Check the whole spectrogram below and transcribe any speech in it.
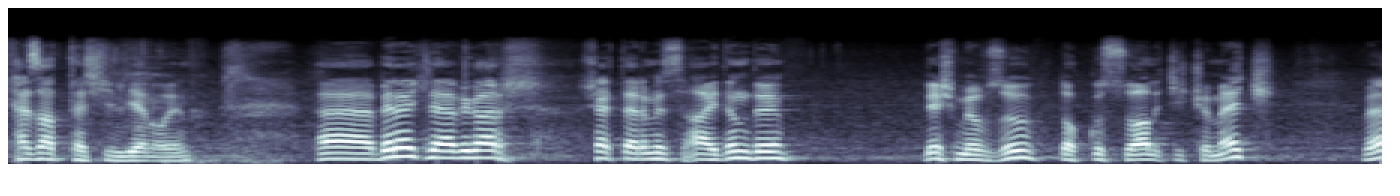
təzad təşkil edən oyun. E, beləliklə Vüqar şərtlərimiz aydındır. 5 mövzu, 9 sual, 2 kömək və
